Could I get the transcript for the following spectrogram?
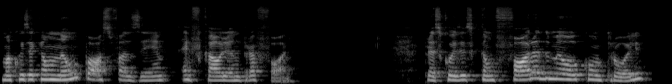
uma coisa que eu não posso fazer é ficar olhando para fora para as coisas que estão fora do meu controle,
